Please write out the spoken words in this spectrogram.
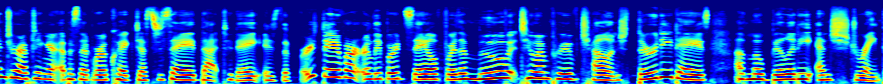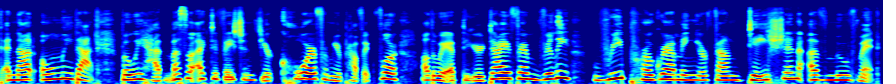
Interrupting our episode real quick just to say that today is the first day of our early bird sale for the Move to Improve Challenge 30 days of mobility and strength. And not only that, but we have muscle activations, your core from your pelvic floor all the way up through your diaphragm, really reprogramming your foundation of movement.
